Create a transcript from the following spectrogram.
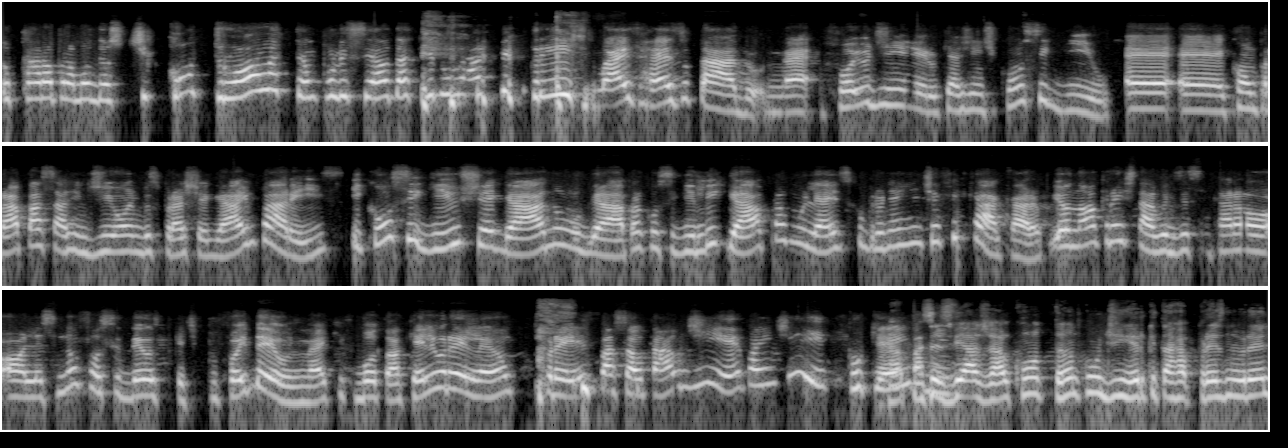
O Carol, pelo amor de Deus, te controla que tem um policial daqui do lado. Que triste! Mas resultado, né? Foi o dinheiro que a gente conseguiu é, é, comprar a passagem de ônibus para chegar em Paris e conseguiu chegar no lugar para conseguir ligar para a mulher e descobrir onde a gente ia ficar, cara. Eu não acreditava. Eu dizia assim, cara, olha, se não fosse Deus, porque tipo, foi Deus, né? Que botou aquele orelhão preso para saltar o dinheiro pra gente ir. Porque, Rapaz, vocês viajaram contando com o dinheiro que tava preso no orelhão.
